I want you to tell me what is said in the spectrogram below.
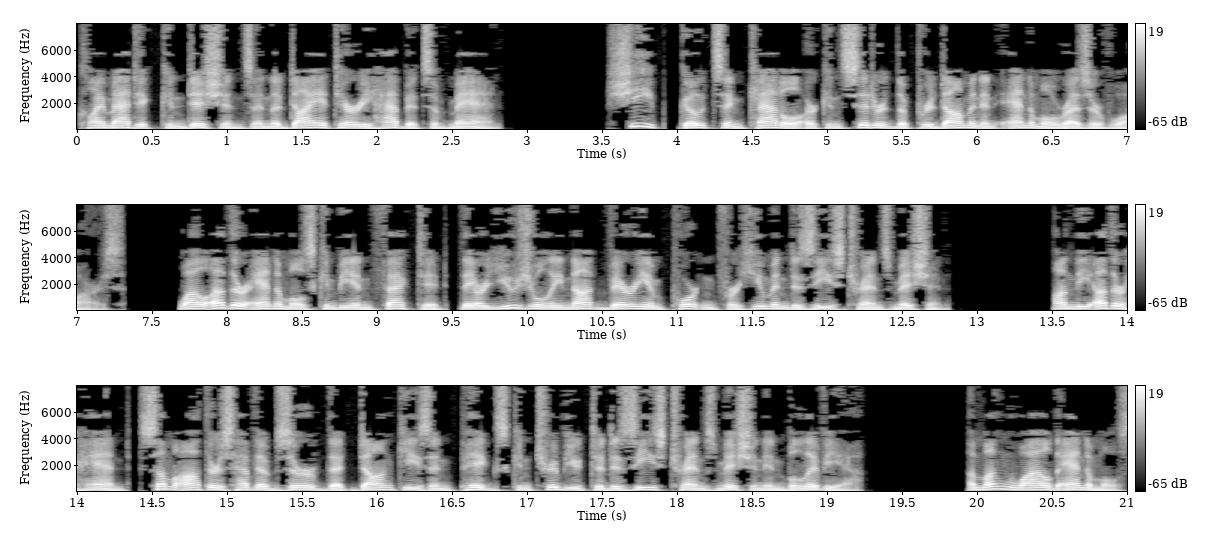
climatic conditions and the dietary habits of man. Sheep, goats and cattle are considered the predominant animal reservoirs. While other animals can be infected, they are usually not very important for human disease transmission. On the other hand, some authors have observed that donkeys and pigs contribute to disease transmission in Bolivia. Among wild animals,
